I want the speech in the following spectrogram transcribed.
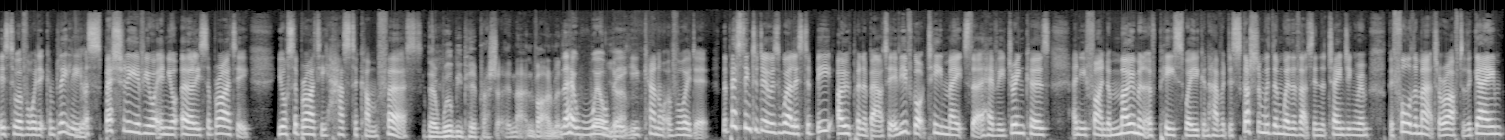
is to avoid it completely, Yeah. especially if you're in your early sobriety. Your sobriety has to come first. There will be peer pressure in that environment. There will Yeah. be. You cannot avoid it. The best thing to do as well is to be open about it. If you've got teammates that are heavy drinkers and you find a moment of peace where you can have a discussion with them, whether that's in the changing room before the match or after the game,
